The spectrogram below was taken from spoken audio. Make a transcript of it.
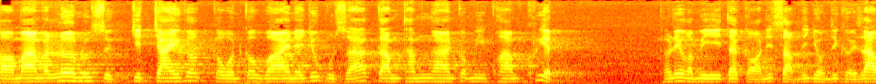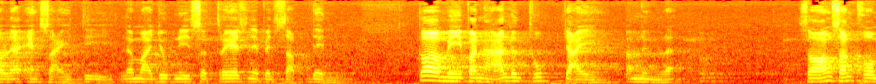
ต่อมามันเริ่มรู้สึกจิตใจก็กวนกวายในยุคอุตสาหกรรมทำงานก็มีความเครียดเขาเรียกว่ามีแต่ก่อนนิสับนิยมที่เคยเล่าแล้วแองไซตี้แล้วมายุคนี้สเตรสเนี่ยเป็นสับเด่น ก็มีปัญหาเรื่องทุกข์ใจหนึ่งละสองสังคม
